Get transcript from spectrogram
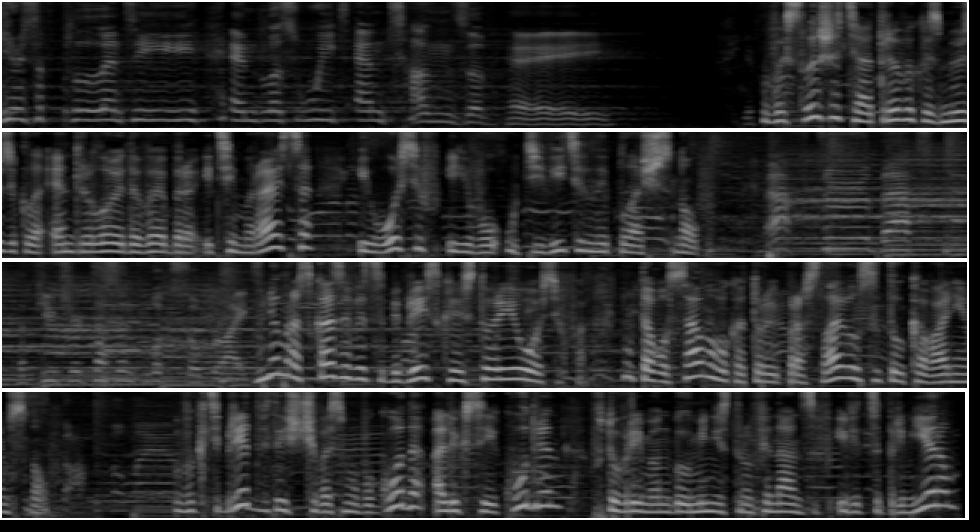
Years of plenty, endless wheat and tons of hay. Вы слышите отрывок из мюзикла Эндрю Ллойда Вебера и Тима Райса «Иосиф и его удивительный плащ снов». В нем рассказывается библейская история Иосифа, ну, того самого, который прославился толкованием снов. В октябре 2008 года Алексей Кудрин, в то время он был министром финансов и вице-премьером,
